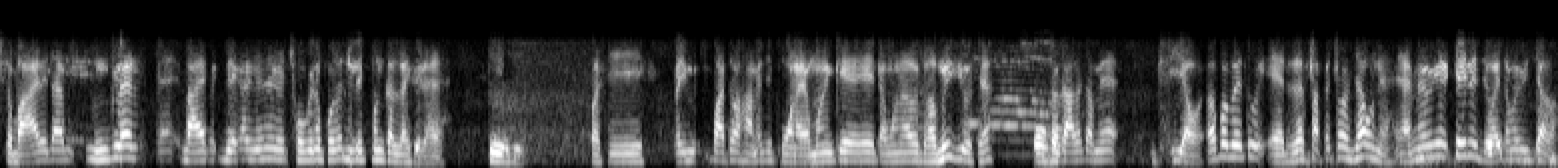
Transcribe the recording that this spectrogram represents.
તો બહાર રહેતા મોકલે બહાર દેખાડી છોકરીનો ફોટો ડિલીટ પણ કરી નાખી રહે. પછી પછી સામેથી ફોન આવ્યો મને કે તમને હવે ગમી ગયો છે? તો કાલે તમે જઈ આવો. હવે ભાઈ તું એડ્રેસ આપે તો જાવ ને. એમ કઈ ને જવાય તમે વિચારો.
